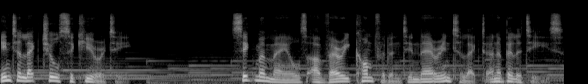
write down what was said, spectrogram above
Intellectual security. Sigma males are very confident in their intellect and abilities.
